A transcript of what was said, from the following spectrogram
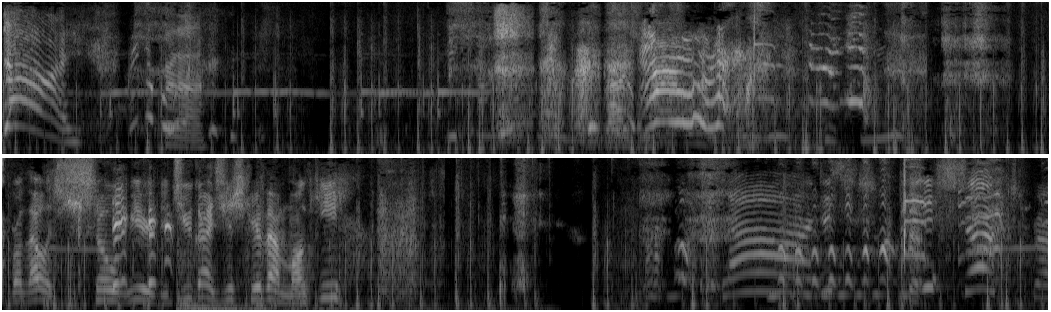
Die. For Bro, that was so weird. Did you guys just hear that monkey? No, this this sucks, bro.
